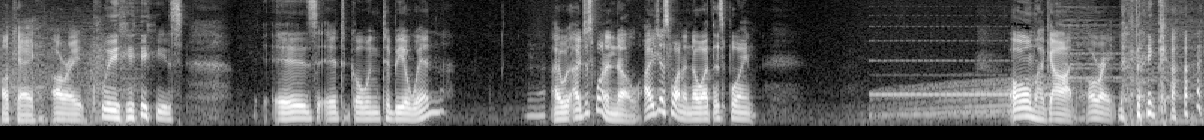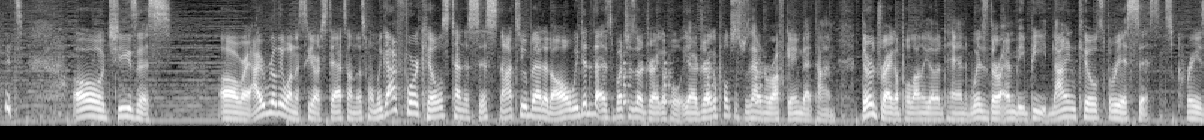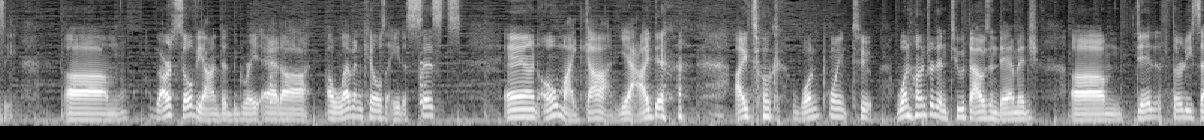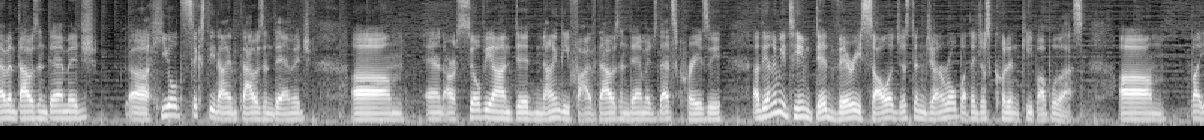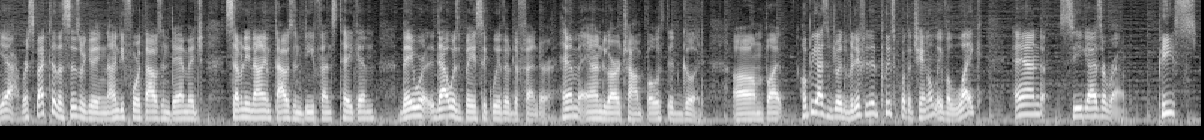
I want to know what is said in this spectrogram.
Okay, alright, please. Is it going to be a win? I, I just want to know. I just want to know at this point. Oh my god. Alright. Thank God. Oh, Jesus. Alright, I really want to see our stats on this one. We got 4 kills, 10 assists. Not too bad at all. We did that as much as our Dragapult. Yeah, our Dragapult just was having a rough game that time. Their Dragapult, on the other hand, was their MVP. 9 kills, 3 assists. Crazy. Um, our Sylveon did the great at uh, 11 kills, 8 assists. And, oh my god, yeah, I did... I took 1.2, 102,000 damage, um, did 37,000 damage, uh, healed 69,000 damage, um, and our Sylveon did 95,000 damage. That's crazy. Uh, the enemy team did very solid just in general, but they just couldn't keep up with us. Um, but yeah, respect to the Scizor getting 94,000 damage, 79,000 defense taken. They were that was basically their defender. Him and Garchomp both did good. Um, but hope you guys enjoyed the video. If you did, please support the channel, leave a like, and see you guys around. Peace.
